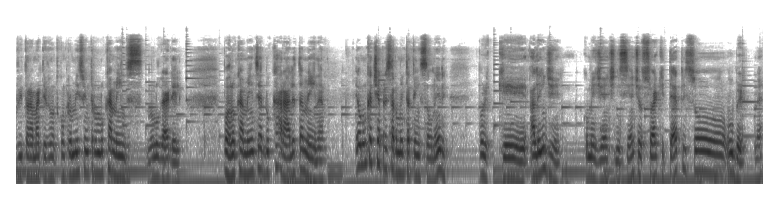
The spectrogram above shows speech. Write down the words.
o Vitor Amar teve outro compromisso e entrou o Luca Mendes no lugar dele. Pô, Luca Mendes é do caralho também, né? Eu nunca tinha prestado muita atenção nele, porque além de comediante iniciante, eu sou arquiteto e sou Uber, né?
